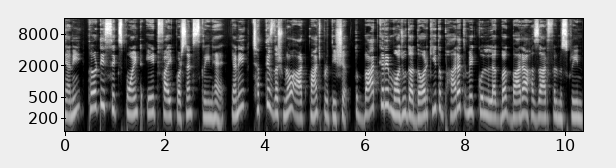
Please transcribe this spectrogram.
यानी 36.85 परसेंट स्क्रीन है यानी छत्तीस दशमलव आठ पाँच प्रतिशत। तो बात करें मौजूदा दौर की तो भारत में कुल लगभग बारह हज़ार फ़िल्म स्क्रीन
